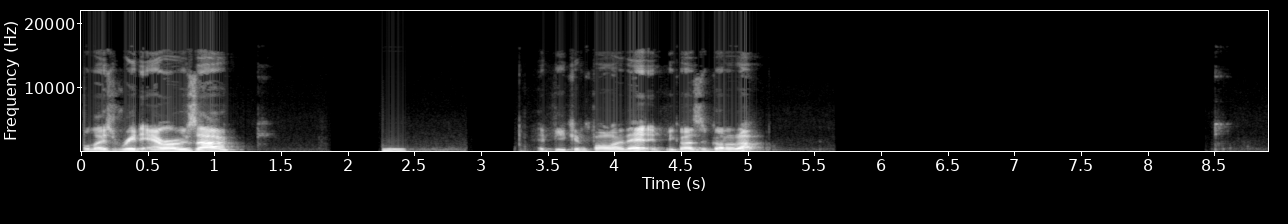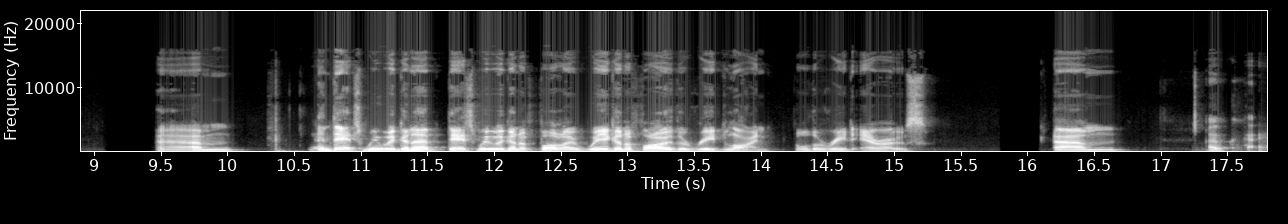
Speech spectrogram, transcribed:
all those red arrows are. Mm-hmm. If you can follow that, if you guys have got it up. Um, and that's where we're gonna that's where we're gonna follow. We're gonna follow the red line or the red arrows. Um, okay.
